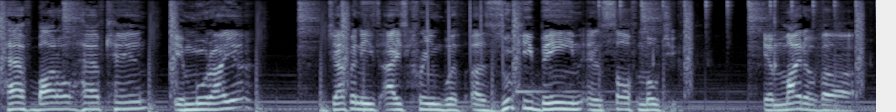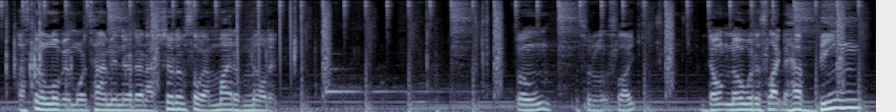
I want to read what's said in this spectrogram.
half bottle, half can, Imuraya, Japanese ice cream with azuki bean and soft mochi. It might have, uh, I spent a little bit more time in there than I should have, so it might have melted. Boom, that's what it looks like. Don't know what it's like to have bean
